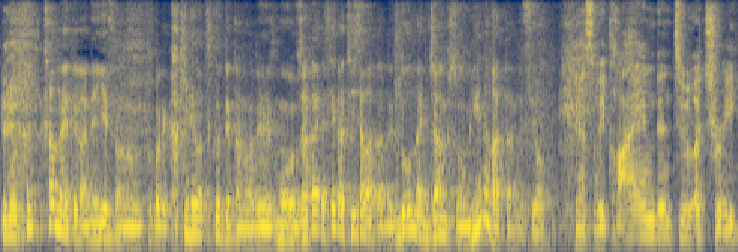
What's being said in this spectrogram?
でも、たくさんの人がね、イエス様のところで垣根を作ってたので、もうザカイア背が小さかったんで、どんなにジャンプしても見えなかったんですよ。 yeah, so he climbed into a tree,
